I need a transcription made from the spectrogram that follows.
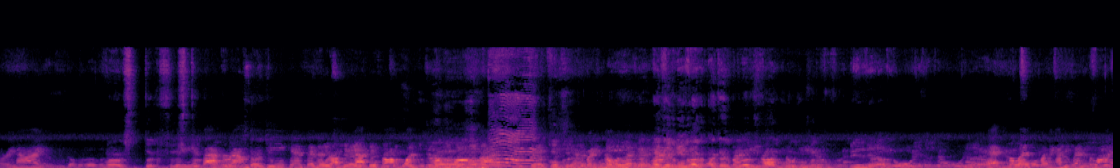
Very nice. Maar een stuk voor and nooit wall side. Dat komt Hij hand uit- zijn vader die en? Ja. Excellent, coming up center line,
